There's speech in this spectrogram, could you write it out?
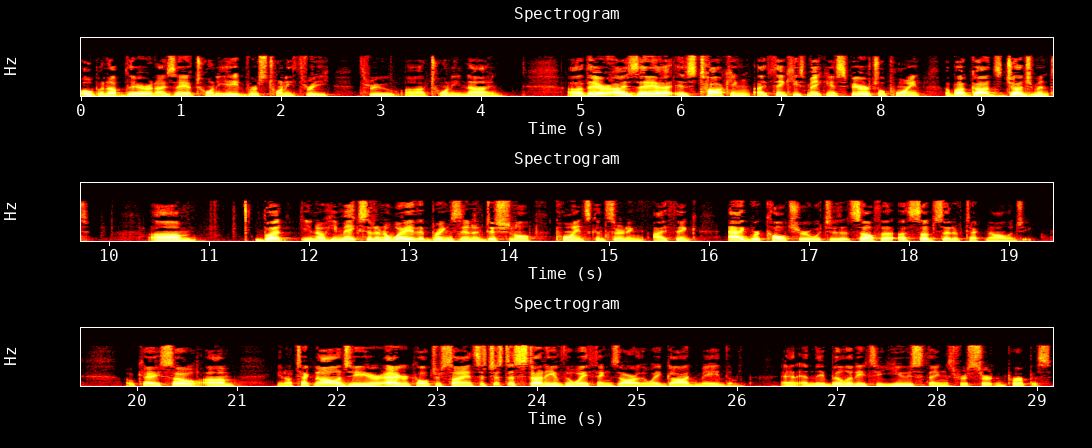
open up there in Isaiah 28, verse 23 through uh, 29. Uh, there, Isaiah is talking, I think he's making a spiritual point about God's judgment. Um, but, you know, he makes it in a way that brings in additional points concerning, I think, agriculture, which is itself a, a subset of technology. Okay, so, um, you know, technology or agriculture science, it's just a study of the way things are, the way God made them, and, and the ability to use things for a certain purpose.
